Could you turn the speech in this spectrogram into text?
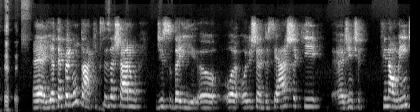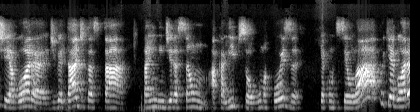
é, e até perguntar, o que, vocês acharam disso daí, uh, Alexandre? Você acha que a gente finalmente agora, de verdade, está tá, tá indo em direção a Calypso, alguma coisa que aconteceu lá? Porque agora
